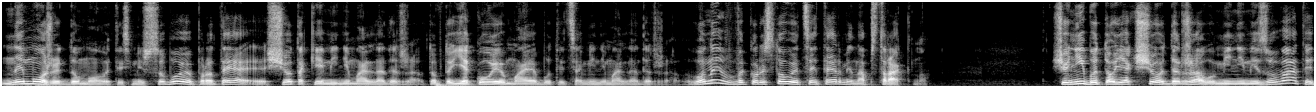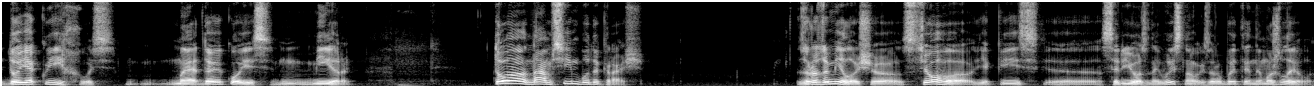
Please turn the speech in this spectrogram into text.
не можуть домовитись між собою про те, що таке мінімальна держава, тобто якою має бути ця мінімальна держава. Вони використовують цей термін абстрактно. Що нібито, якщо державу мінімізувати до якихось, до якоїсь міри, то нам всім буде краще. Зрозуміло, що з цього якийсь е, серйозний висновок зробити неможливо.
